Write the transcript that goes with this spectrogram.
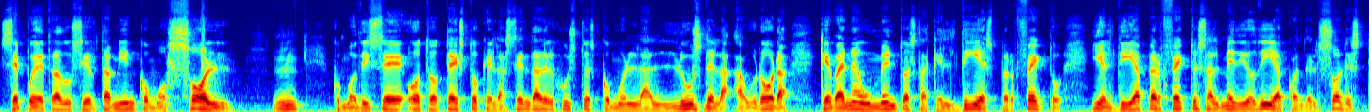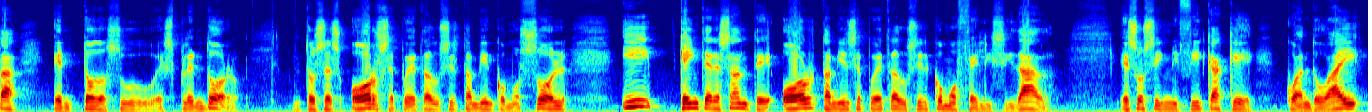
se puede traducir también como sol. Como dice otro texto, que la senda del justo es como la luz de la aurora, que va en aumento hasta que el día es perfecto. Y el día perfecto es al mediodía, cuando el sol está en todo su esplendor. Entonces, or se puede traducir también como sol. Y qué interesante, or también se puede traducir como felicidad. Eso significa que cuando hay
